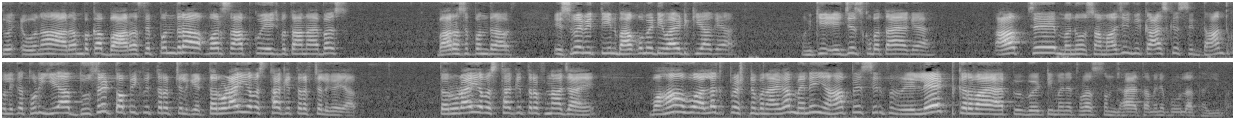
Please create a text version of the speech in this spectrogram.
तो योना आरंभ का बारह से पंद्रह वर्ष आपको एज बताना है बस। बारह से पंद्रह वर्ष। इसमें भी तीन भागों में डिवाइड किया गया। है उनकी एजेस को बताया गया। है आपसे मनोसामाजिक विकास के सिद्धांत को लेकर थोड़ी, ये आप दूसरे टॉपिक की तरफ़ चल गए। तरुणाई अवस्था की तरफ़ चल गए आप। तरुणाई अवस्था की तरफ़ ना जाएँ। वहाँ वो अलग प्रश्न बनाएगा। मैंने यहाँ पे सिर्फ़ रिलेट करवाया है प्यूबर्टी मैंने थोड़ा समझाया था, मैंने बोला था ये बात।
